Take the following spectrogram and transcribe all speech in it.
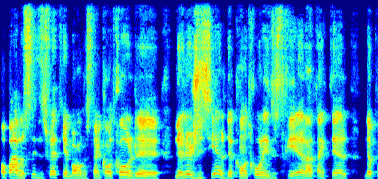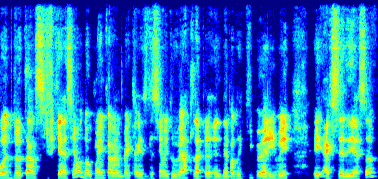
On parle aussi du fait que bon, c'est un contrôle de le logiciel de contrôle industriel en tant que tel n'a pas d'authentification, donc même quand même bien que la résolution est ouverte, n'importe qui peut arriver et accéder à ça.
